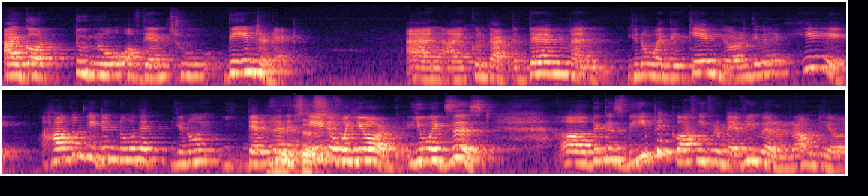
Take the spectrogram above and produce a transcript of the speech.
I got to know of them through the internet, and I contacted them, and you know when they came here, and they were like, "Hey, how come we didn't know that you know there is You an estate exist." over here? You exist." Uh, because we pick coffee from everywhere around here.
